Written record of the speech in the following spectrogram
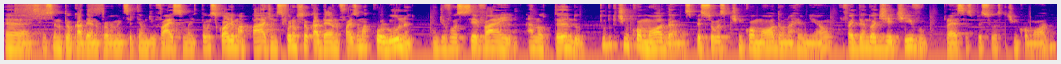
É, se você não tem um caderno, provavelmente você tem um device, mas então escolhe uma página. Se for no seu caderno, faz uma coluna onde você vai anotando tudo que te incomoda, as pessoas que te incomodam na reunião, vai dando adjetivo para essas pessoas que te incomodam.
